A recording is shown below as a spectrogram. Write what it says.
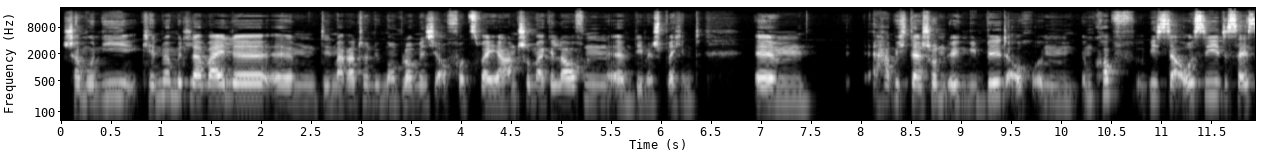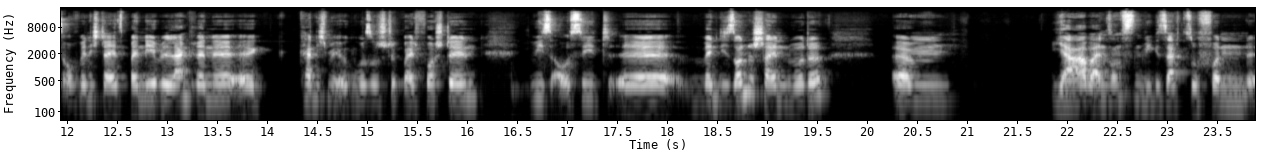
Chamonix kennen wir mittlerweile. Ähm, den Marathon du Mont Blanc bin ich auch vor zwei Jahren schon mal gelaufen. Ähm, dementsprechend ähm, habe ich da schon irgendwie ein Bild auch im, im Kopf, wie es da aussieht. Das heißt, auch wenn ich da jetzt bei Nebel lang renne, äh, kann ich mir irgendwo so ein Stück weit vorstellen, wie es aussieht, äh, wenn die Sonne scheinen würde. Ähm, ja, aber ansonsten, wie gesagt, so von äh,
